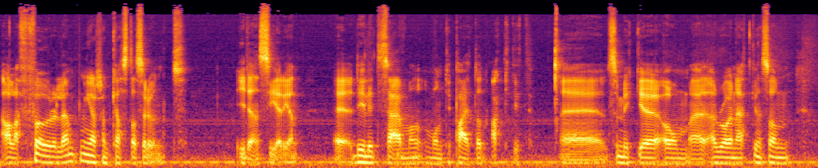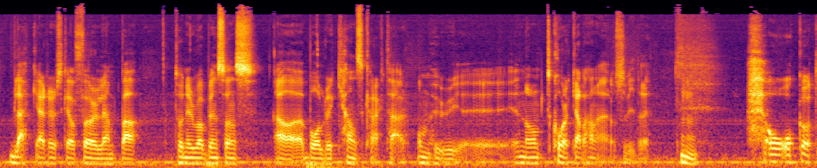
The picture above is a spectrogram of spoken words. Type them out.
alla förolämpningar som kastas runt i den serien. Eh, det är lite så här Mon- Monty Python-aktigt. Eh, så mycket om eh, Rowan Atkinson, Blackadder ska förolämpa Tony Robinsons uh, Baldrick, hans karaktär, om hur eh, enormt korkad han är och så vidare. Mm. Och, och, och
